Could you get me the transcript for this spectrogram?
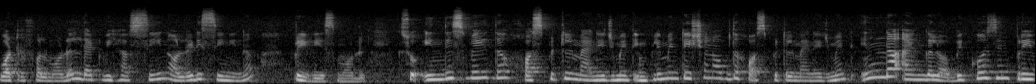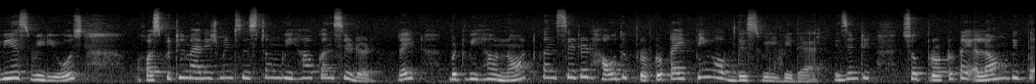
waterfall model that we have seen already seen in a previous model. So in this way the hospital management implementation of the hospital management in the angle of because in previous videos hospital management system we have considered right? But we have not considered how the prototyping of this will be there isn't it? So prototype along with the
